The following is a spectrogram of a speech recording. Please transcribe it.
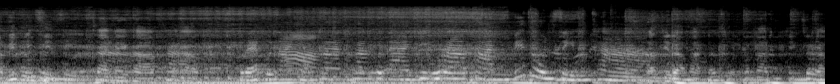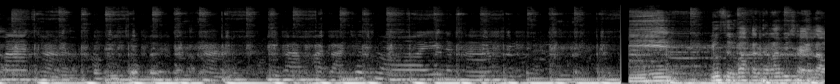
รวิบูลย์สิทธิ์ใช่ไหมครับครับและคุณนายของท่านท่านคุณนายจิราพันธ์วิทูลศิลป์ค่ะท่านจิราพันธ์ท่านสวยมากๆจริงๆสนะวยครับมากค่ะต้องชื่นชมเลยนะครับ รู้สึกว่ากันทรวิชัยเรา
